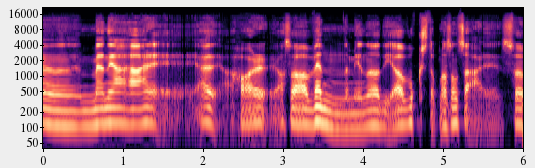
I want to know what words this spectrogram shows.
men jeg er jeg har, Altså, av vennene mine, og de har vokst opp med sånn, så, er, så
